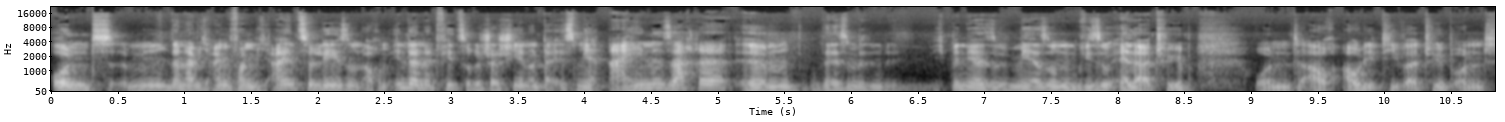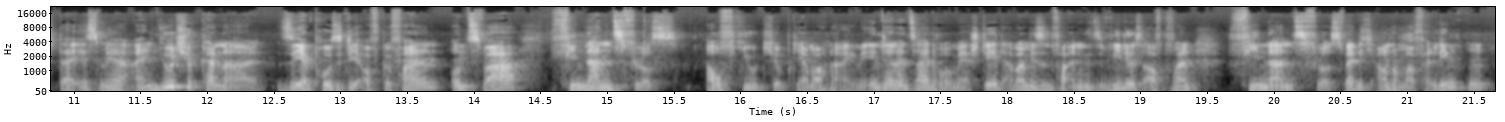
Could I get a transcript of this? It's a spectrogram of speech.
Und ähm, dann habe ich angefangen, mich einzulesen und auch im Internet viel zu recherchieren. Und da ist mir eine Sache, ähm, ist, ich bin ja mehr so ein visueller Typ und auch auditiver Typ. Und da ist mir ein YouTube-Kanal sehr positiv aufgefallen. Und zwar Finanzfluss auf YouTube. Die haben auch eine eigene Internetseite, wo mehr steht, aber mir sind vor allem diese Videos aufgefallen. Finanzfluss werde ich auch nochmal verlinken.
